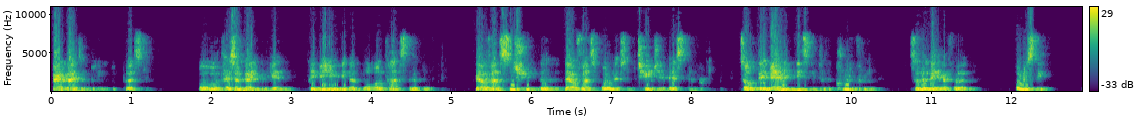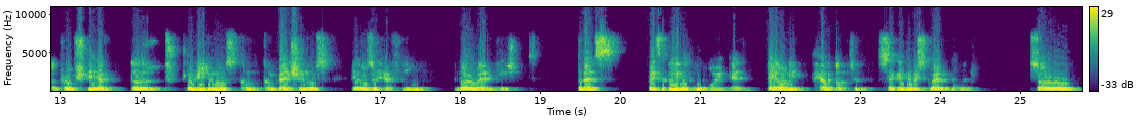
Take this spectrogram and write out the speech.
guidelines of being a person. Or Tai Shan maybe in a more advanced level. They advance the, they advanced for lesson, change it as so they added this into the curriculum so that they have a holistic approach. They have the traditionals, con- conventionals. They also have the lower educations. So that's basically the whole point. point, and they only help up to secondary school at the moment. So,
